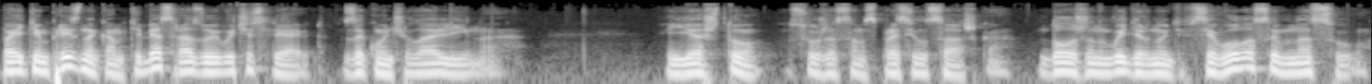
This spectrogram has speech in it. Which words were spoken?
«По этим признакам тебя сразу и вычисляют», – закончила Алина. «Я что?» – с ужасом спросил Сашка. «Должен выдернуть все волосы в носу?»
